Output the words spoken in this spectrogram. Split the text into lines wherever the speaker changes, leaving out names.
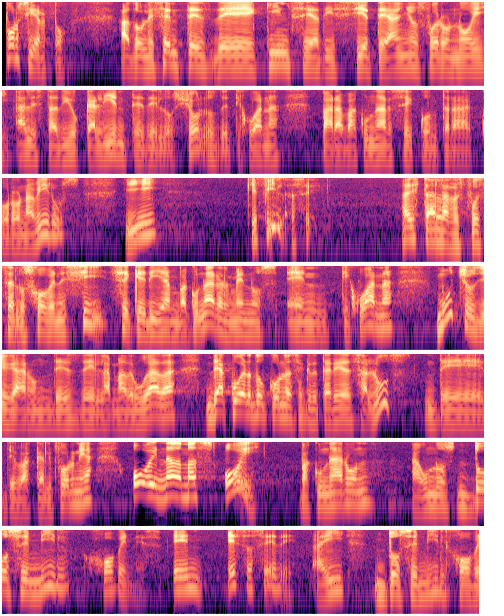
Por cierto, adolescentes de 15 a 17 años fueron hoy al estadio caliente de los Cholos de Tijuana para vacunarse contra coronavirus y qué filas, ¿eh? Ahí está la respuesta de los jóvenes. Sí se querían vacunar, al menos en Tijuana. Muchos llegaron desde la madrugada, de acuerdo con la Secretaría de Salud de, de Baja California. Hoy, nada más hoy, vacunaron a unos 12 mil jóvenes en esa sede. Ahí 12 mil jóvenes.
